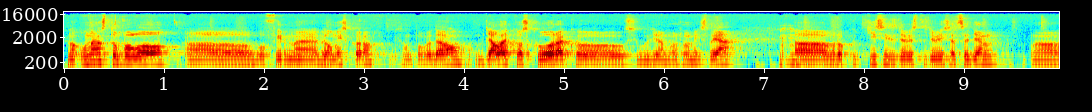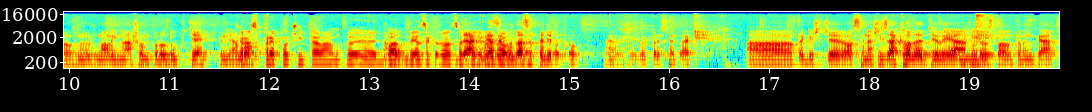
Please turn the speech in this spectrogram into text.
No u nás to bolo uh, vo firme veľmi skoro, by som povedal. Uh-huh. Ďaleko skôr, ako si ľudia možno myslia. Uh-huh. v roku 1997 sme už mali v našom produkte priamo. Teraz prepočítavam, to je dva, viac ako 25 tak, rokov. Viac ako 25 rokov, ja, je to presne tak. A, tak ešte vlastne naši zakladatelia, uh-huh. Miroslav Trnka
